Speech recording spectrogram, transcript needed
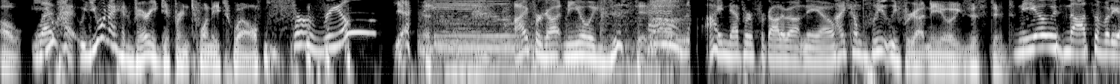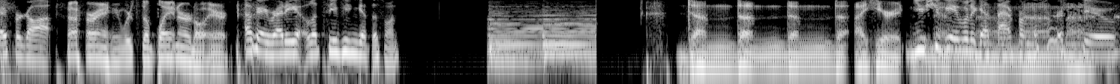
Oh, you Let- had you and I had very different 2012s. For real? yes, I forgot Ne-Yo existed. I never forgot about Ne-Yo. I completely forgot Ne-Yo existed. Ne-Yo is not somebody I forgot. All right, we're still playing Heardle here. Okay, ready? Let's see if you can get this one. Dun dun dun. dun. I hear it. You should be able to get that from the first dun, two.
